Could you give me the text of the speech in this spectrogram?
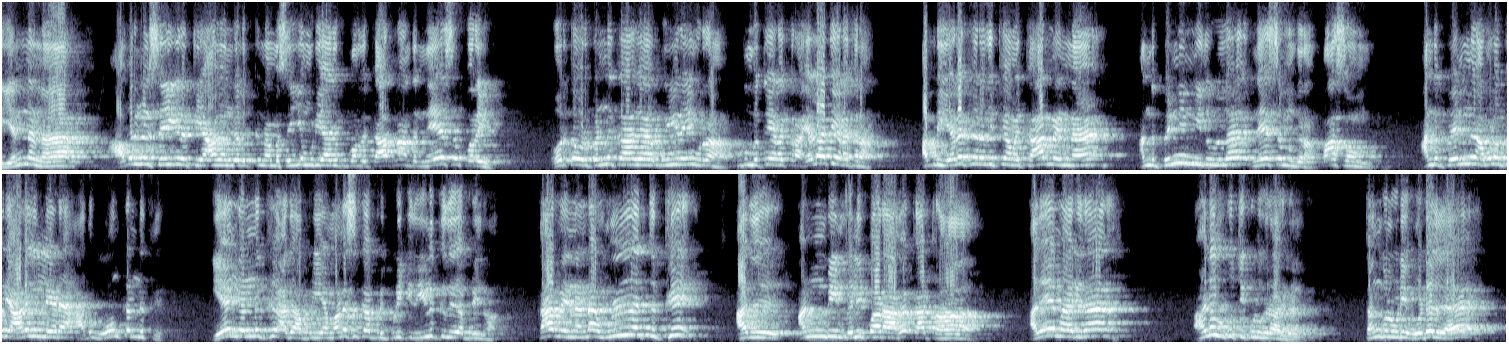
என்னன்னா அவர்கள் செய்கிற தியாகங்களுக்கு நம்ம செய்ய முடியாதுக்கு போனது காரணம் அந்த நேசம் குறையும். ஒருத்த ஒரு பெண்ணுக்காக உயிரையும் விடுறான் குடும்பத்தையும் இழக்கிறான் எல்லாத்தையும் இழக்கிறான். அப்படி இழக்கிறதுக்கு அவன் காரணம் என்ன? அந்த பெண்ணின் மீது உள்ள நேசம்ங்கிறான் பாசம். அந்த பெண் அவ்வளவு பெரிய அழகு இல்லையட அது ஓன் கண்ணுக்கு. ஏன் கண்ணுக்கு அது அப்படி என் மனசுக்கு அப்படி பிடிக்குது இழுக்குது அப்படின்றான். காரணம் என்னன்னா உள்ளத்துக்கு அது அன்பின் வெளிப்பாடாக காட்டுறான். அதே மாதிரிதான் அழகு குத்தி கொள்கிறார்கள் தங்களுடைய உடல்ல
